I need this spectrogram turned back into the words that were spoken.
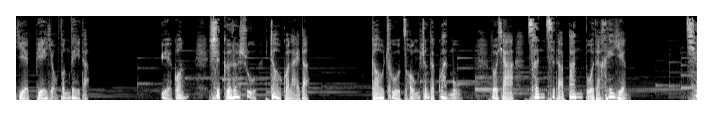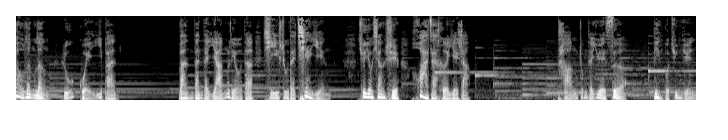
也别有风味的。月光是隔了树照过来的。高处丛生的灌木，落下参差的斑驳的黑影，俏愣愣如鬼一般。弯弯的杨柳的稀疏的倩影，却又像是画在荷叶上。塘中的月色，并不均匀，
